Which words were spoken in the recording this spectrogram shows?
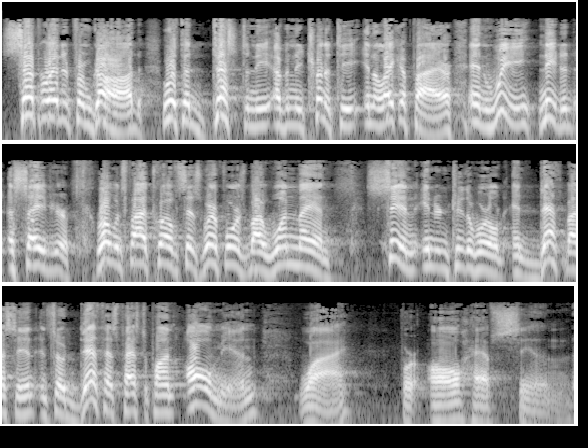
separated from God with the destiny of an eternity in a lake of fire, and we needed a Savior. Romans 5.12 says, Wherefore is by one man sin entered into the world, and death by sin, and so death has passed upon all men. Why? For all have sinned.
